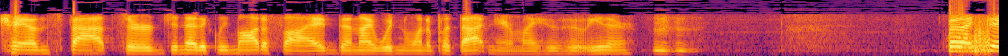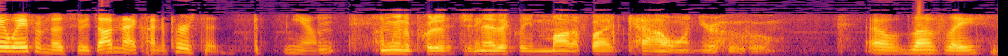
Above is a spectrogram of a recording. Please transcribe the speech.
trans fats or genetically modified, then I wouldn't want to put that near my hoo hoo either. hmm But I stay away from those foods. I'm that kind of person. But, you know. I'm going to put a genetically modified cow on your hoo hoo. Oh, lovely.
